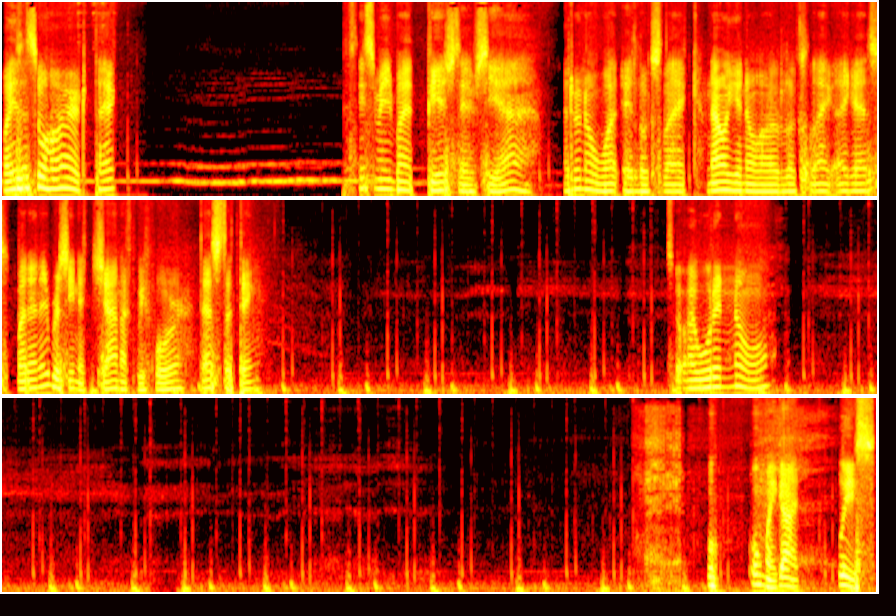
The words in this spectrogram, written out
Why is it so hard? What the heck? Made by PH devs, yeah. I don't know what it looks like. Now you know what it looks like, I guess. But I never seen a Tiyanak before. That's the thing. So I wouldn't know. Oh, oh my god. Please,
